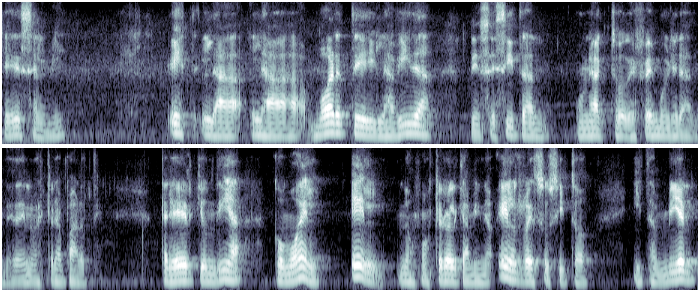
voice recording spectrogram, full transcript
Que es en mí. la, la muerte y la vida necesitan un acto de fe muy grande de nuestra parte. Creer que un día, como Él, Él nos mostró el camino, Él resucitó y también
